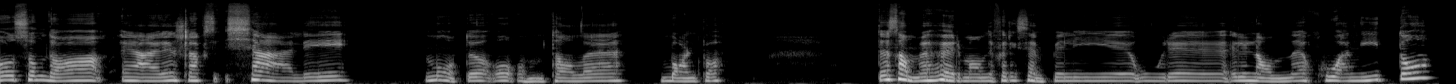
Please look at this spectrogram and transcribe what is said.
og som da er en slags kjærlig måte å omtale barn på. Det samme hører man eksempel i ordet, eller navnet Juanito.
